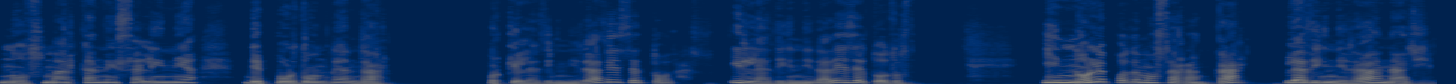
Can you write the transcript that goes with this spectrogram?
nos marcan esa línea de por dónde andar. Porque la dignidad es de todas y la dignidad es de todos. Y no le podemos arrancar la dignidad a nadie.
